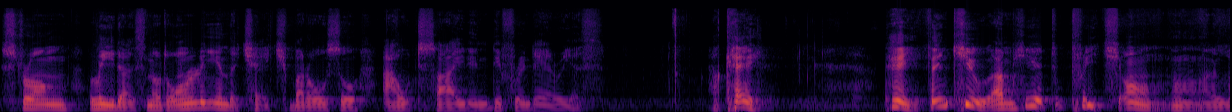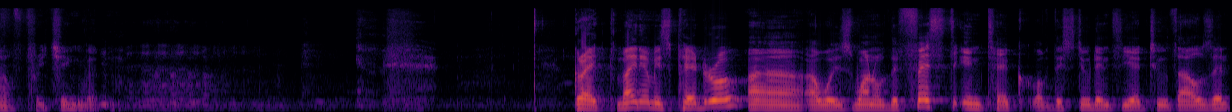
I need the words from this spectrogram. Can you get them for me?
strong leaders, not only in the church but also outside in different areas. Okay. Hey, thank you. I'm here to preach. Oh, oh I love preaching, but. Great. My name is Pedro. Uh, I was one of the first intake of the students year 2000,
